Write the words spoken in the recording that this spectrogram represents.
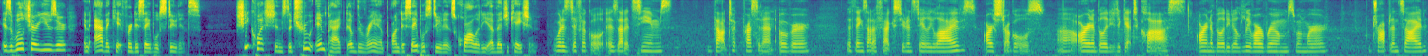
is a wheelchair user and advocate for disabled students. She questions the true impact of the ramp on disabled students' quality of education. What is difficult is that it seems that took precedent over the things that affect students' daily lives, our struggles, uh, our inability to get to class, our inability to leave our rooms when we're trapped inside.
